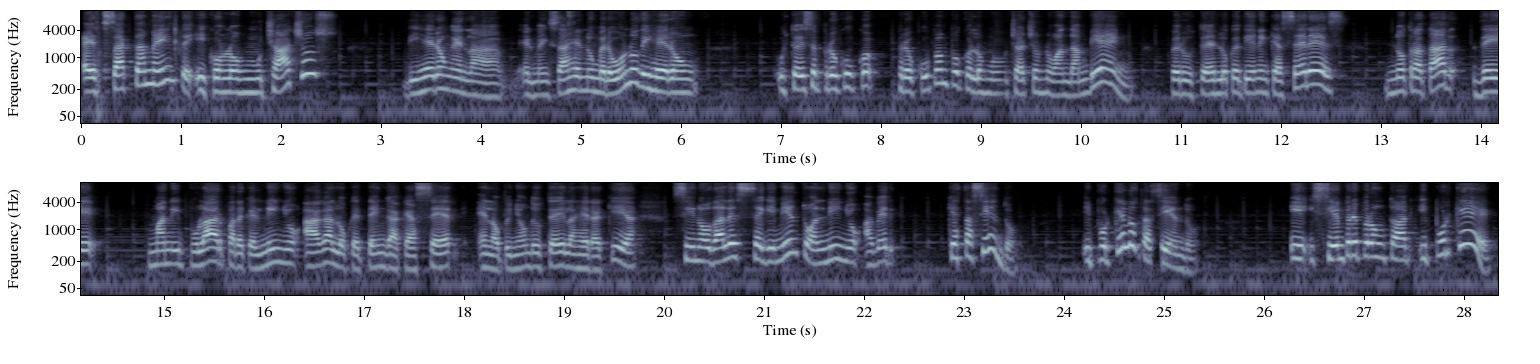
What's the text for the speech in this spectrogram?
Exactamente. Y con los muchachos, dijeron en la, el mensaje número uno, dijeron, ustedes se preocupan porque los muchachos no andan bien, pero ustedes lo que tienen que hacer es no tratar de manipular para que el niño haga lo que tenga que hacer, en la opinión de ustedes y la jerarquía, sino darle seguimiento al niño a ver qué está haciendo y por qué lo está haciendo y siempre preguntar, ¿y por qué?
